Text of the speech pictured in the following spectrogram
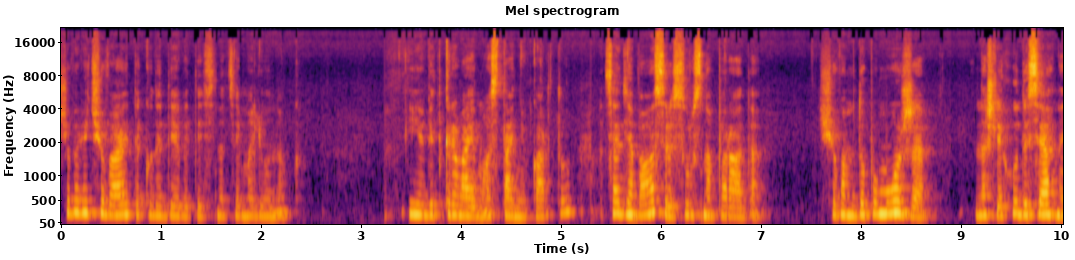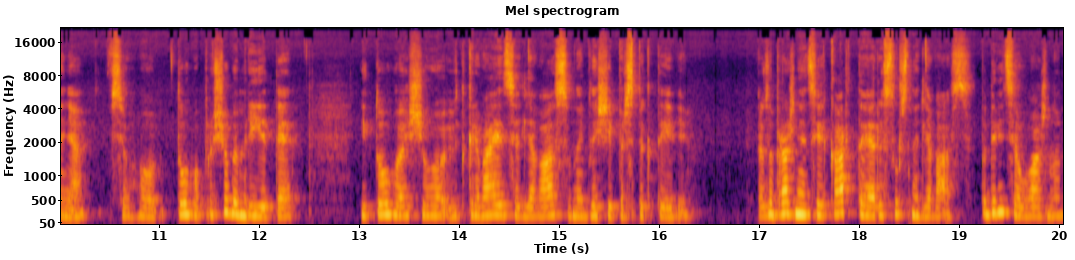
що ви відчуваєте, коли дивитесь на цей малюнок. І відкриваємо останню карту. Це для вас ресурсна порада, що вам допоможе на шляху досягнення всього того, про що ви мрієте, і того, що відкривається для вас у найближчій перспективі. Зображення цієї карти ресурсне для вас. Подивіться уважно.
